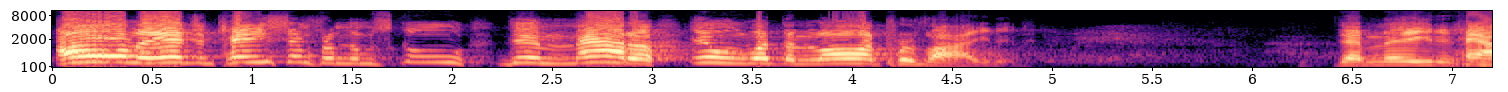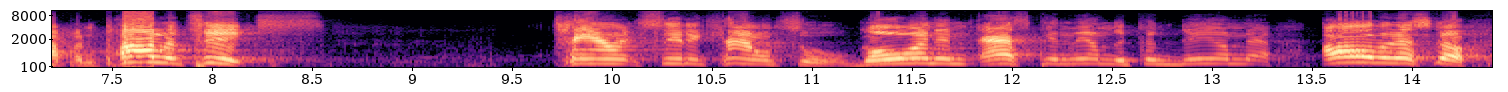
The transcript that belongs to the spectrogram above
All the education from the school didn't matter. It was what the Lord provided that made it happen. Politics, Tarrant City Council, going and asking them to condemn that, all of that stuff.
